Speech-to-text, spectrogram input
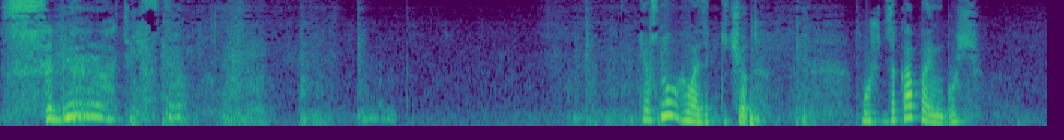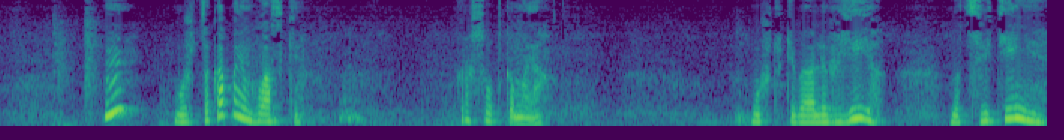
собирательство. Тебя снова глазик течет? Может, закапаем, Бусь? М? Может, закапаем глазки? Красотка моя. Может, у тебя аллергия на цветение?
